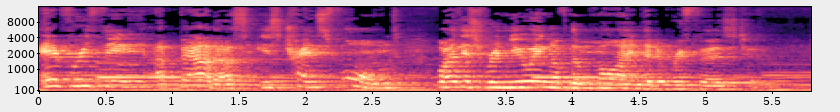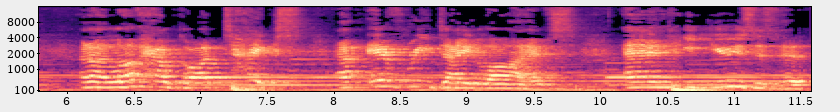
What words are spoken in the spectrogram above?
Everything about us is transformed by this renewing of the mind that it refers to. And I love how God takes our everyday lives and He uses it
